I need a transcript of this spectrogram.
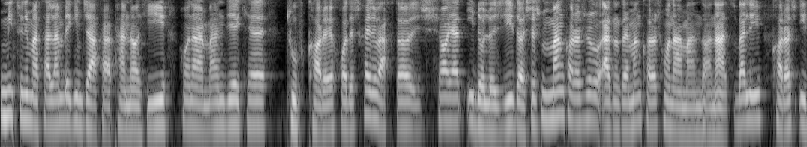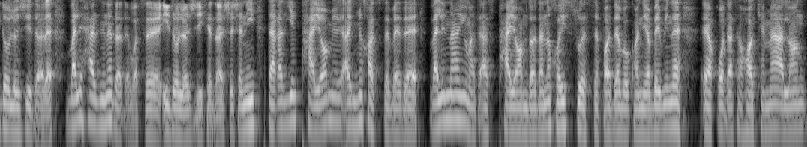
می‌تونیم مثلا بگیم جعفر پناهی هنرمندیه که تو کارهای خودش خیلی وقتا شاید ایدولوژی داشتش من کاراش از نظر من کاراش هنرمندانه است ولی کاراش ایدولوژی داره. ولی هزینه داده واسه ایدولوژی که داشتش یعنی دقیقا یه پیام می‌خواسته بده ولی نیومد از پیام دادن خودی سوء استفاده بکنه یا ببینه قدرت حاکمه الان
